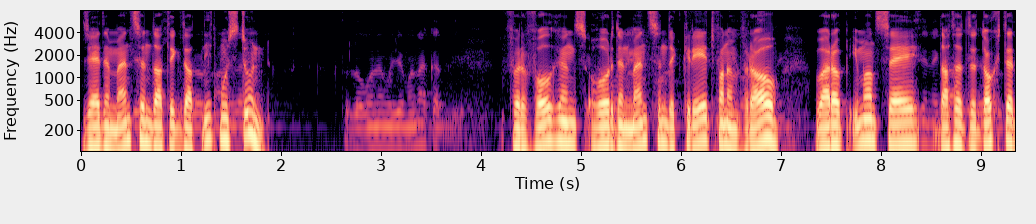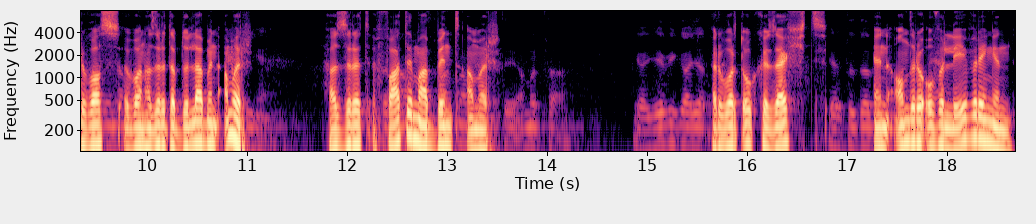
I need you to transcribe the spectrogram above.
zeiden mensen dat ik dat niet moest doen. Vervolgens hoorden mensen de kreet van een vrouw waarop iemand zei dat het de dochter was van Hazrat Abdullah bin Amr, Hazrat Fatima bint Amr. Er wordt ook gezegd in andere overleveringen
